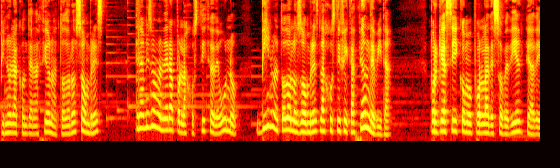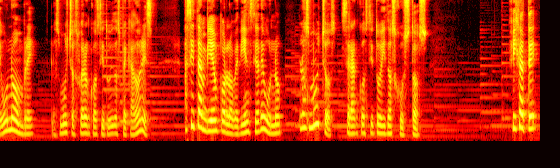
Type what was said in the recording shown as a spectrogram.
vino la condenación a todos los hombres, de la misma manera por la justicia de uno vino a todos los hombres la justificación de vida. Porque así como por la desobediencia de un hombre los muchos fueron constituidos pecadores, así también por la obediencia de uno los muchos serán constituidos justos. Fíjate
